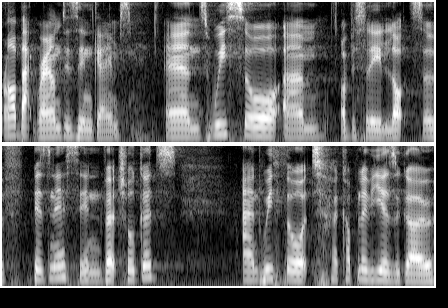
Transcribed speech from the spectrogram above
our background is in games. And we saw, um, obviously, lots of business in virtual goods. And we thought a couple of years ago,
